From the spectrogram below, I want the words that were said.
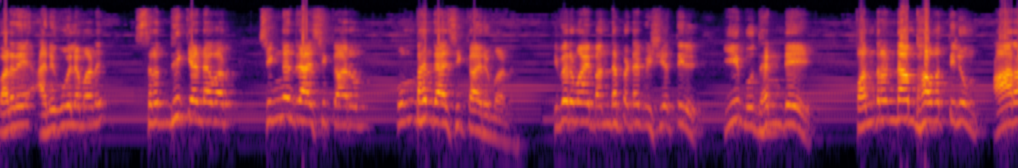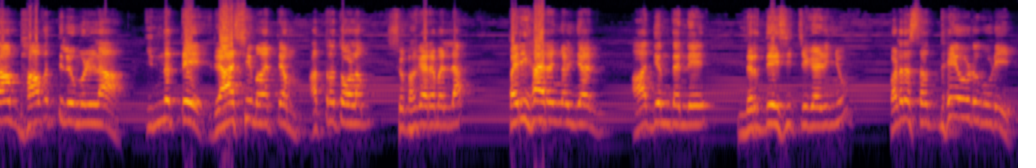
വളരെ അനുകൂലമാണ്. ശ്രദ്ധിക്കേണ്ടവർ ചിങ്ങൻ രാശിക്കാരും കുംഭൻ രാശിക്കാരുമാണ്. ഇവരുമായി ബന്ധപ്പെട്ട വിഷയത്തിൽ ഈ ബുധന്റെ പന്ത്രണ്ടാം ഭാവത്തിലും ആറാം ഭാവത്തിലുമുള്ള ഇന്നത്തെ രാശിമാറ്റം അത്രത്തോളം ശുഭകരമല്ല. പരിഹാരങ്ങൾ ഞാൻ ആദ്യം തന്നെ നിർദ്ദേശിച്ചു കഴിഞ്ഞു. വളരെ ശ്രദ്ധയോടുകൂടി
